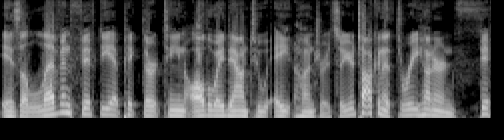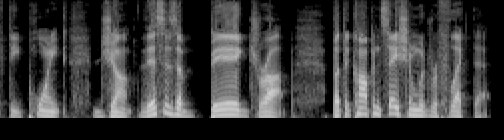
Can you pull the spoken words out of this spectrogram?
is 1150 at pick 13 all the way down to 800. So you're talking a 350 point jump. This is a big drop, but the compensation would reflect that.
